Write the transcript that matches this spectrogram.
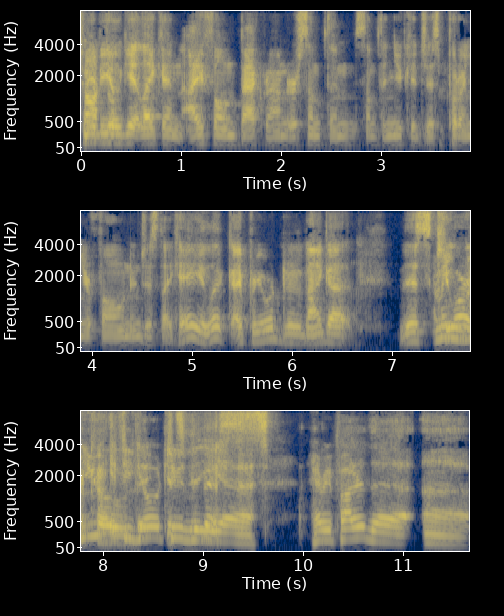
talked. Maybe you'll get like an iPhone background or something, something you could just put on your phone and just like, hey, look, I pre-ordered and I got this I mean, QR you- code. if you go to the, this. Harry Potter, the uh,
